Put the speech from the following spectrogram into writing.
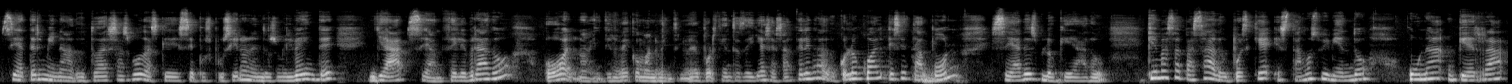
se ha terminado. Todas esas bodas que se pospusieron en 2020 ya se han celebrado o el 99,99% de ellas ya se han celebrado, con lo cual ese tapón se ha desbloqueado. ¿Qué más ha pasado? Pues que estamos viviendo una guerra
